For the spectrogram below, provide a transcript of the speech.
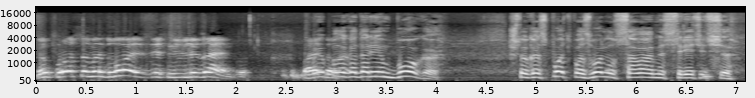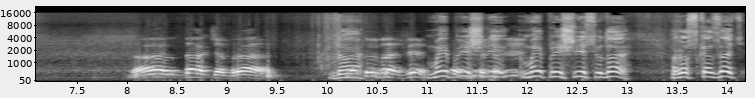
Ну просто мы двое здесь не влезаем просто. Мы Поэтому- благодарим Бога, что Господь позволил с вами встретиться. Да, удача, брат. Да. Мы пришли, мы пришли сюда рассказать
